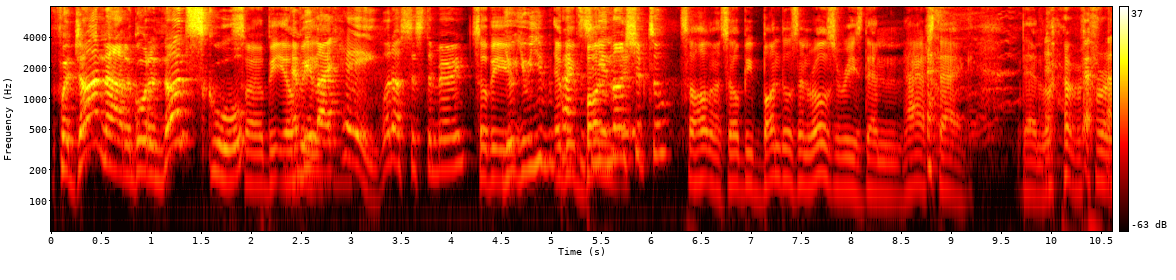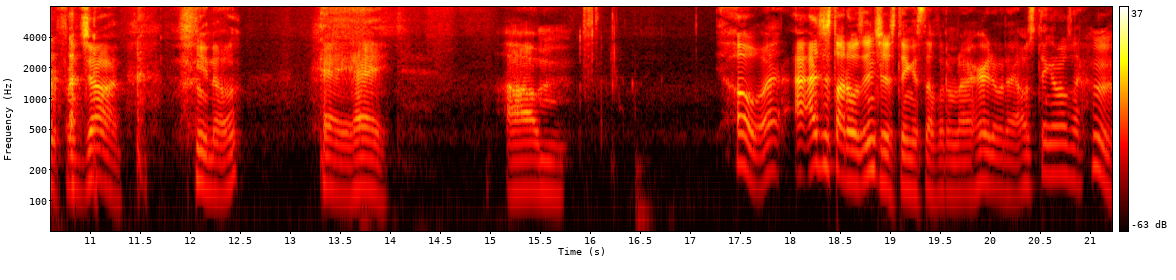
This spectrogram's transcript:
For John now to go to nun school So it'll be- it'll and be, be- like, "Hey, what up, Sister Mary? So be you you, you practicing your nunship too?" So hold on. So it'll be bundles and rosaries, then hashtag, then whatever for for John. You know, hey hey. Um. Oh, I, I just thought it was interesting and stuff when I heard it. When I was thinking, I was like, hmm.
